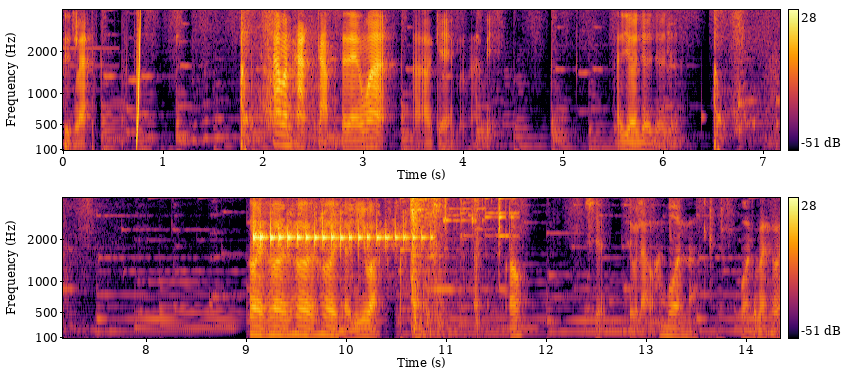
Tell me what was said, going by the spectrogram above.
ถึงแล้วถ้ามันหักกลับแสดงว่าอ่าโอเคมันหักนี่อะโยนโยนโยนโยนเฮ้ยเฮ้ยเฮ้ยเฮ้ยแถวนี้ว่ะ เอ้าเชี่ยเสียเวลาว่ะข้างบนอะบนทำไมทำไม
